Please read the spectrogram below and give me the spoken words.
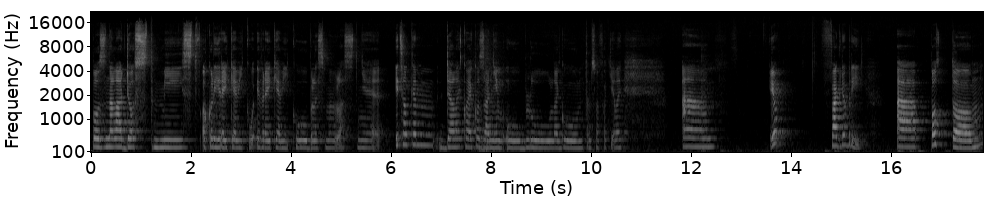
poznala dost míst v okolí Reykjavíku i v Reykjavíku. Byli jsme vlastně i celkem daleko jako za ním u Blue Lagoon, tam jsme fotili. A jo, fakt dobrý. A potom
